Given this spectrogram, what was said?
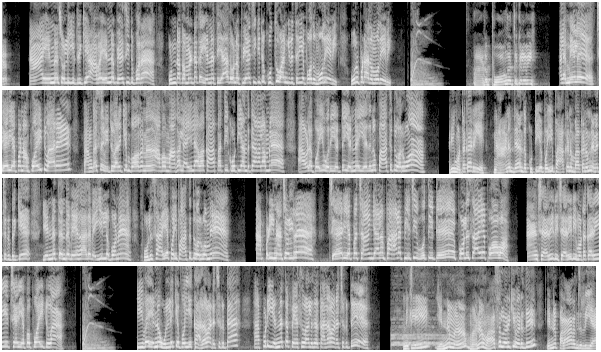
நான் என்ன சொல்லிக்கிட்டு இருக்கேன் அவ என்ன பேசிட்டு போறா? குண்டக்க மண்டக்க என்னத்தையாவது உன்னை பேசிக்கிட்டு குத்து வாங்கிட்டு தெரிய போகுது மூதேவி. உருப்படாத மூதேவி. அட போங்க அத்தை கிழவி அலமேலு சரி அப்ப நான் போயிட்டு வரேன். பங்கச வீட்டு வரைக்கும் போகணும். அவ மக லைலாவை காப்பாத்தி கூட்டி வந்துட்டாங்களாம்ல. அவளை போய் ஒரு எட்டு என்ன ஏதுன்னு பார்த்துட்டு வருவோம். அடி மொட்டைக்காரி நானும் தான் அந்த குட்டியை போய் பார்க்கணும் பார்க்கணும்னு நினைச்சுக்கிட்டு இருக்கேன். என்னத்த இந்த வேகாத வெயில்ல போனேன்? பொழுசாய போய் பார்த்துட்டு வருவோமே. அப்படி நான் சொல்றேன் சரி அப்ப சாயங்காலம் பாலை பீச்சி ஊத்திட்டு பொழுசாய போவோம். ஆ சரிடி சரிடி முட்டைக்கறி. சரி அப்ப போயிட்டு வா. இவ என்ன உள்ளிக்க போய் கதவை அடைச்சுக்கிட்டா? அப்படி என்னத்த பேசுவாளுங்க கதவை அடைச்சுக்கிட்டு? நிக்கிலி என்னம்மா மனம் வாசல் வரைக்கும் வருது. என்ன பலகாரஞ்சிடுறியா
